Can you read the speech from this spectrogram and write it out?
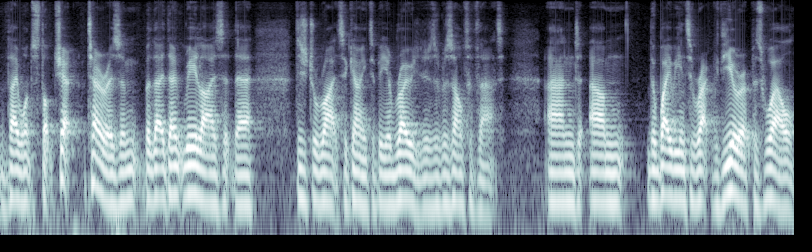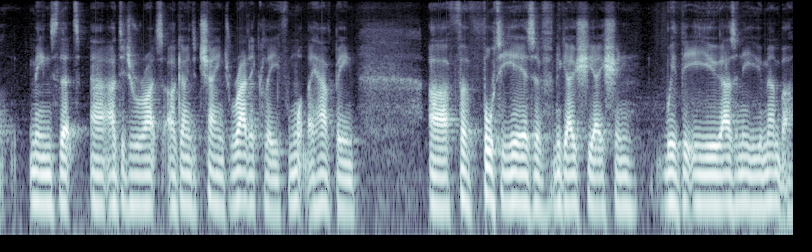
they want to stop terrorism but they don't realise that their digital rights are going to be eroded as a result of that. And um, the way we interact with Europe as well means that uh, our digital rights are going to change radically from what they have been uh, for 40 years of negotiation with the EU as an EU member.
